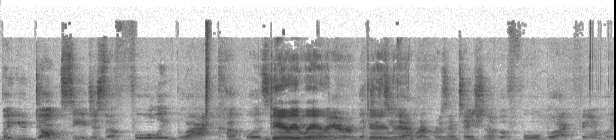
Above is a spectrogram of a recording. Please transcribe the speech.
But you don't see just a fully black couple. It's Very very, rare. rare. that Very you see rare. that representation of a full black family.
